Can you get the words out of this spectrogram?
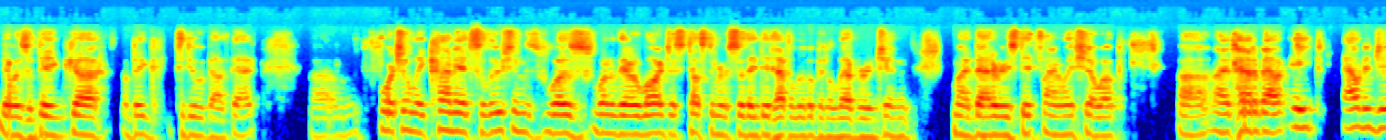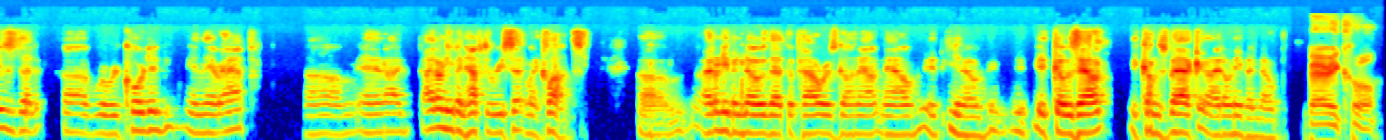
there was a big uh, a big to do about that. Um, fortunately, Con Ed Solutions was one of their largest customers, so they did have a little bit of leverage, and my batteries did finally show up. Uh, I've had about eight outages that uh, were recorded in their app, um, and I, I don't even have to reset my clocks. Um, I don't even know that the power has gone out now. It, you know, it, it goes out, it comes back, and I don't even know. Very cool.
